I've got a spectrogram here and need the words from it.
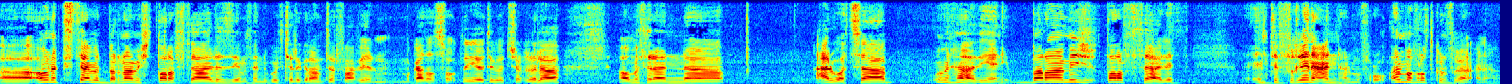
آه، أو إنك تستعمل برنامج طرف ثالث زي مثلا نقول تليجرام ترفع فيه المقاطع الصوتية وتقدر تشغلها. أو مثلا على الواتساب ومن هذه يعني. برامج طرف ثالث أنت في غنى عنها المفروض. المفروض تكون في غنى عنها.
